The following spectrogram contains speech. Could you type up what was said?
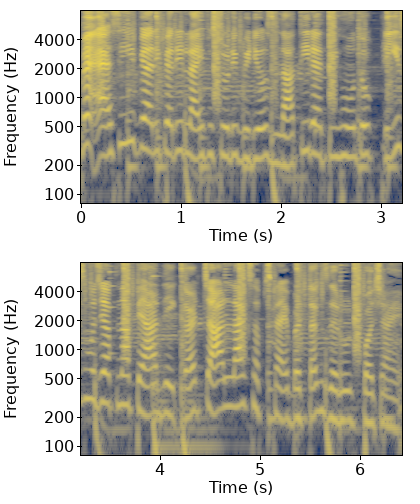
मैं ऐसी ही प्यारी प्यारी लाइफ स्टोरी वीडियोस लाती रहती हूँ तो प्लीज़ मुझे अपना प्यार देकर चार लाख सब्सक्राइबर तक ज़रूर पहुँचाए।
